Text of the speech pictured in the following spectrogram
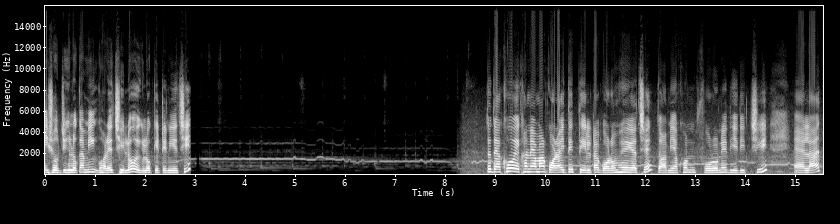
এই সবজিগুলোকে আমি ঘরে ছিল, এগুলো কেটে নিয়েছি। তো দেখো, এখানে আমার কড়াইতে তেলটা গরম হয়ে গেছে। তো আমি এখন ফোড়নে দিয়ে দিচ্ছি এলাচ,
